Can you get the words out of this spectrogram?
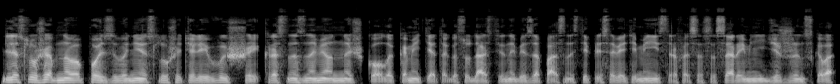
для служебного пользования слушателей Высшей краснознаменной школы Комитета государственной безопасности при Совете министров СССР имени Дзержинского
